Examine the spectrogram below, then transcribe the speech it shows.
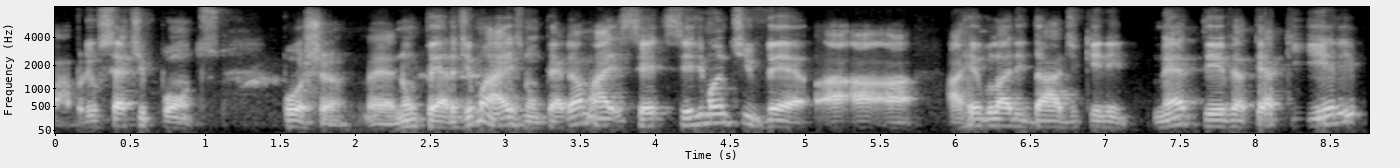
abriu sete pontos. Poxa, é, não perde mais, não pega mais. Se, se ele mantiver a, a, a, regularidade que ele né, teve até aqui, ele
